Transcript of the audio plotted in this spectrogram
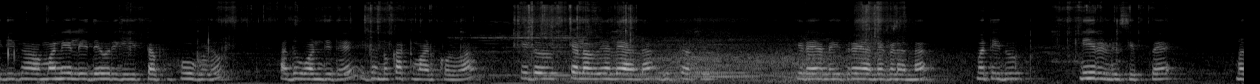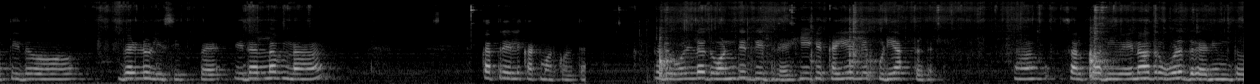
ಇದೀಗ ಮನೆಯಲ್ಲಿ ದೇವರಿಗೆ ಇಟ್ಟ ಹೂಗಳು ಅದು ಒಂದಿದೆ. ಇದನ್ನು ಕಟ್ ಮಾಡಿಕೊಳ್ಳುವ. ಇದು ಕೆಲವು ಎಲೆ ಎಲ್ಲ ಬಿದ್ದದ್ದು ಗಿಡ ಎಲ್ಲ ಇದ್ರೆ ಎಲೆಗಳೆಲ್ಲ. ಮತ್ತು ಇದು ನೀರುಳ್ಳಿ ಸಿಪ್ಪೆ ಮತ್ತಿದು ಬೆಳ್ಳುಳ್ಳಿ ಸಿಪ್ಪೆ, ಇದೆಲ್ಲವನ್ನ ಕತ್ತರಿಯಲ್ಲಿ ಕಟ್ ಮಾಡ್ಕೊಳ್ತೇನೆ. ಅದು ಒಳ್ಳೆಯದು ಒಂದಿದ್ದಿದ್ರೆ ಹೀಗೆ ಕೈಯಲ್ಲಿ ಪುಡಿ ಆಗ್ತದೆ. ಸ್ವಲ್ಪ ನೀವೇನಾದರೂ ಉಳಿದ್ರೆ ನಿಮ್ಮದು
